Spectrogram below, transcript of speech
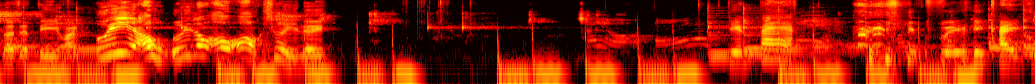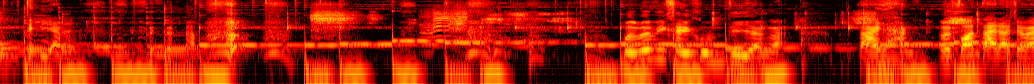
เราจะตีมันอุ้ยเอาเฮ้ยเราเอาออกเฉยเลย ใช่เหรออ๋อเตียงแตกไม่มีใครคุมเตียง มันไม่มีใครคุมเตียงอะ ตายยังเอ้ยป้อนตายแล้วใช่ไหม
